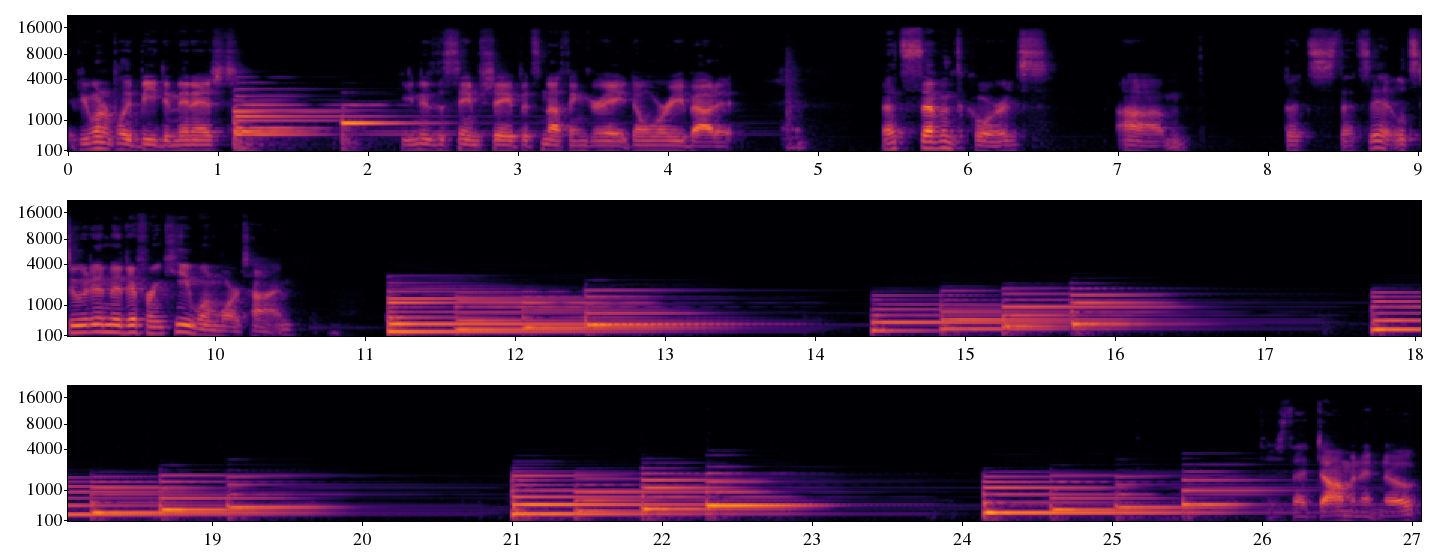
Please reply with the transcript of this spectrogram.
If you want to play B diminished, you can do the same shape. It's nothing great. Don't worry about it. That's seventh chords. Um, that's, that's it. Let's do it in a different key one more time. Dominant note.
